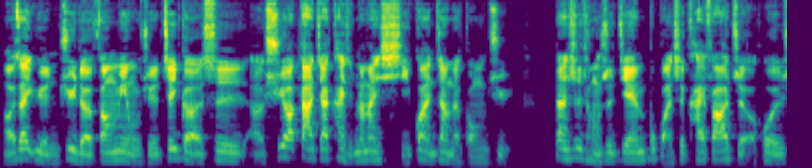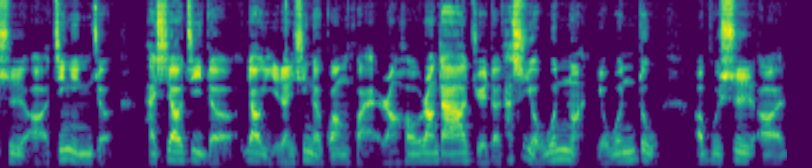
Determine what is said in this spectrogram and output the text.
呃，在远距的方面，我觉得这个是呃需要大家开始慢慢习惯这样的工具。但是同时间，不管是开发者或者是呃经营者，还是要记得要以人性的关怀，然后让大家觉得它是有温暖、有温度，而不是呃，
